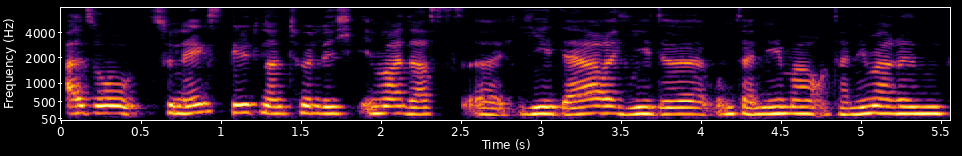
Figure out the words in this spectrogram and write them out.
Also zunächst gilt natürlich immer, dass äh, jeder, jede Unternehmer, Unternehmerin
